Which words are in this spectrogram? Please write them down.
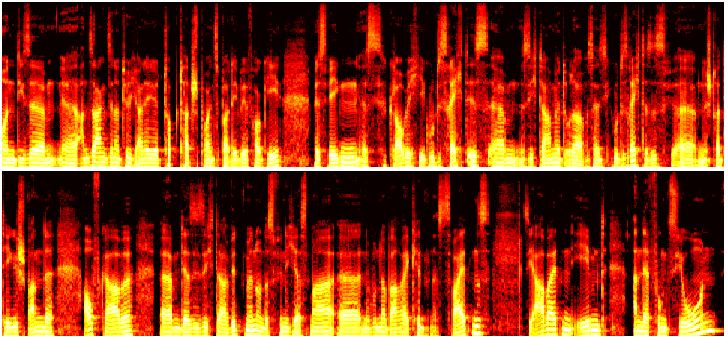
Und diese äh, Ansagen sind natürlich eine der Top-Touchpoints bei der BVG, weswegen es, glaube ich, ihr gutes Recht ist, ähm, sich damit, oder was heißt ihr gutes Recht, das ist äh, eine strategisch spannende Aufgabe, ähm, der sie sich da widmen. Und das finde ich erstmal äh, eine wunderbare Erkenntnis. Zweitens, sie arbeiten eben an der Funktion,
